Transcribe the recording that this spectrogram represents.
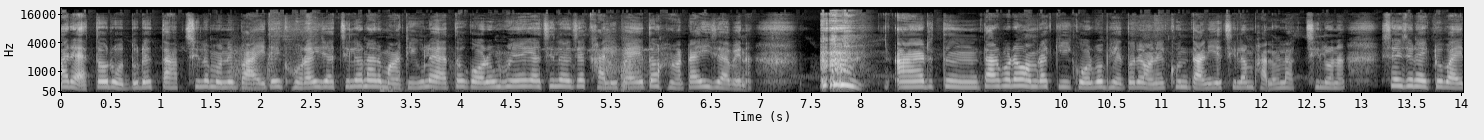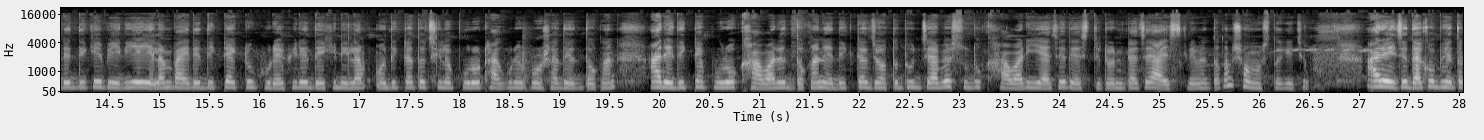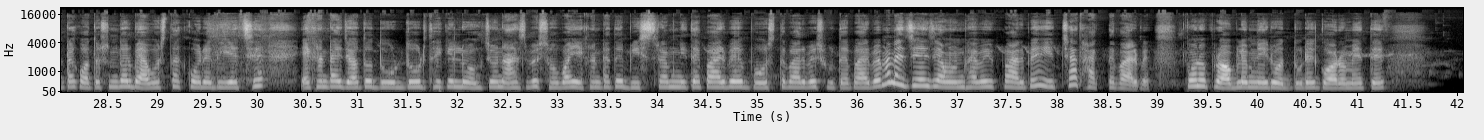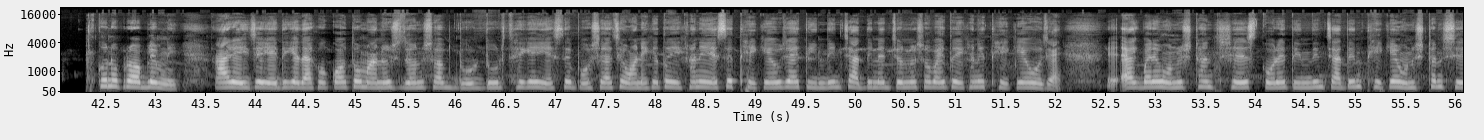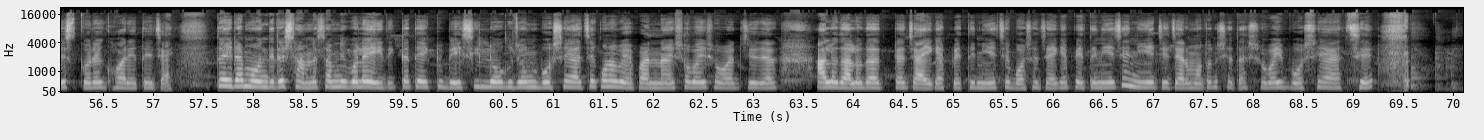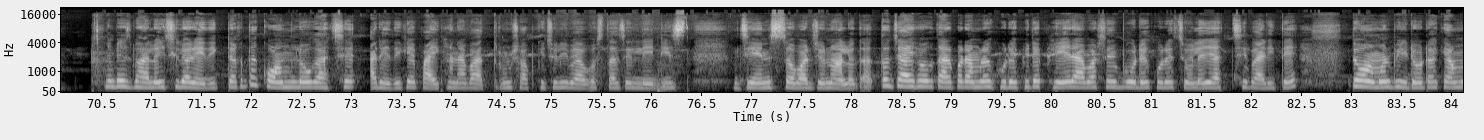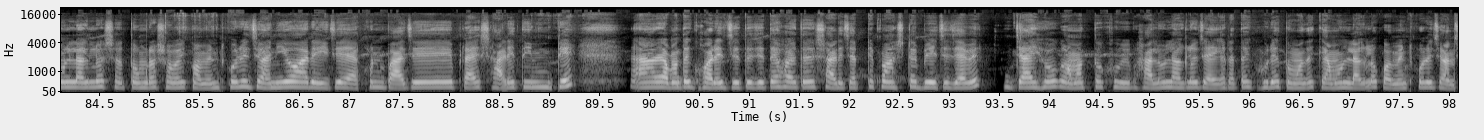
আর এত রোদ্দুরের তাপ ছিল মানে বাইরে ঘোরাই যাচ্ছিল না, আর মাটিগুলো এত গরম হয়ে গেছিল যে খালি পায়ে তো হাঁটাই যাবে না। আর তারপরেও আমরা কি করব? ভেতরে অনেকক্ষণ দাঁড়িয়েছিলাম, ভালো লাগছিল না। সেই জন্য একটু বাইরের দিকে বেরিয়ে এলাম। বাইরের দিকটা একটু ঘুরে ফিরে দেখে নিলাম। ওদিকটা তো ছিল পুরো ঠাকুরের প্রসাদের দোকান। আর এদিকটা পুরো খাবারের দোকান। এদিকটা যত দূর যাবে, শুধু খাবারই আছে রেস্টুরেন্ট আছে আইসক্রিমের দোকান, সমস্ত কিছু। আর এই যে দেখো, ভেতরটা কত সুন্দর ব্যবস্থা করে দিয়েছে। এখানটায় যত দূর দূর থেকে লোকজন আসবে, সবাই এখানটাতে বিশ্রাম নিতে পারবে, বসতে পারবে, শুতে পারবে মানে যে যেমনভাবেই পারবে ইচ্ছা থাকতে পারবে। কোনো প্রবলেম নেই রোদ্দুরে গরমেতে। কোনো প্রবলেম নেই। আর এই যে এদিকে দেখো কত মানুষজন সব দূর দূর থেকে এসে বসে আছে। অনেকে তো এখানে এসে থেকেও যায়। তিন দিন, চার দিনের জন্য সবাই তো এখানে থেকেও যায়। একবারে অনুষ্ঠান শেষ করে তিন দিন, চার দিন থেকে অনুষ্ঠান শেষ করে ঘরেতে যায়। তো এটা মন্দিরের সামনাসামনি বলে এই দিকটাতে একটু বেশি লোকজন বসে আছে, কোনো ব্যাপার নয়। সবাই সবার যে যার আলাদা আলাদা একটা জায়গা পেতে নিয়েছে, বসার জায়গা পেতে নিয়েছে, নিয়ে যে যার মতন সে তার সবাই বসে আছে। বেশ ভালোই ছিল। আর এদিকটাতে কম লোক আছে। আর এদিকে পায়খানা, বাথরুম সব কিছুরই ব্যবস্থা আছে। লেডিস, জেন্টস সবার জন্য আলাদা। তো যাই হোক, তারপর আমরা ঘুরে ফিরে ফের আবার সেই বোর্ডে করে চলে যাচ্ছি বাড়িতে। তো আমার ভিডিওটা কেমন লাগল তোমরা সবাই কমেন্ট করে জানিও। আর এই যে এখন বাজে প্রায় সাড়ে তিনটে। আর আমাদের ঘরে যেতে যেতে হয়তো সাড়ে চারটে, পাঁচটা বেজে যাবে। যাই হোক, আমার তো খুবই ভালো লাগল জায়গাটাতে ঘুরে। তোমাদের কেমন লাগল কমেন্ট করে জান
